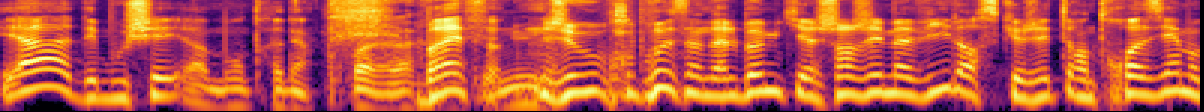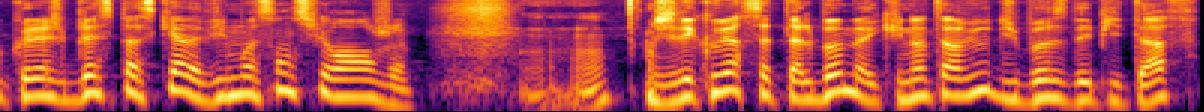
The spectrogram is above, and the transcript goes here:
Et ah, des bouchées. Ah bon, très bien. Voilà, Bref, je vous propose un album qui a changé ma vie lorsque j'étais en troisième au collège Blaise Pascal à Villemoisson-sur-Orge. Mhm. J'ai découvert cet album avec une interview du boss d'Epitaph,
